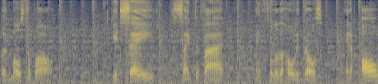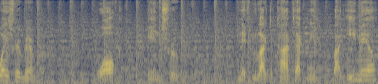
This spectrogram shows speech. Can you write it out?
but most of all, get saved, sanctified, and full of the Holy Ghost and always remember, walk in truth. And if you'd like to contact me by email,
